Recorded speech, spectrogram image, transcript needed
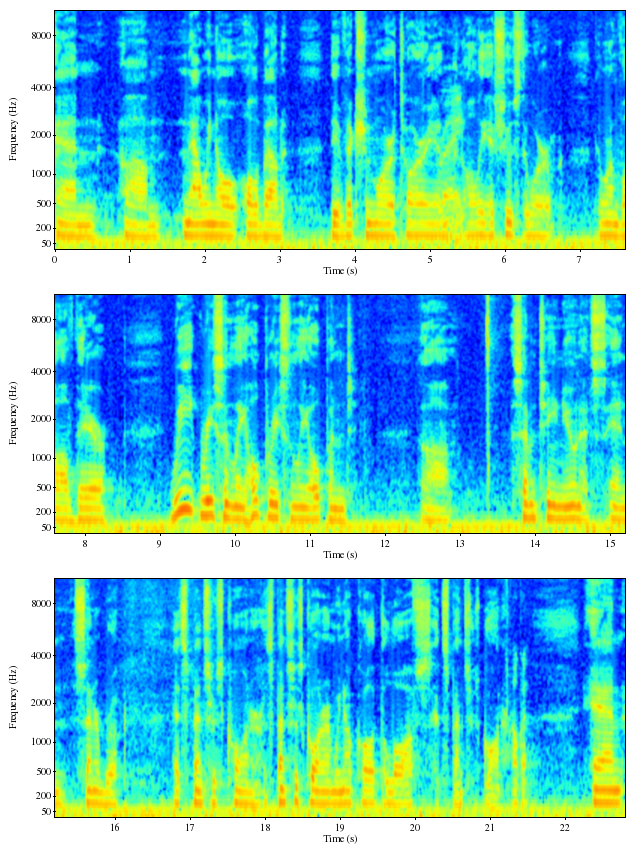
and um, now we know all about the eviction moratorium Right. and all the issues that were that were involved there. We recently, Hope recently opened um 17 units in Centerbrook at Spencer's Corner. Spencer's Corner, and we now call it the Lofts at Spencer's Corner. Okay. And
